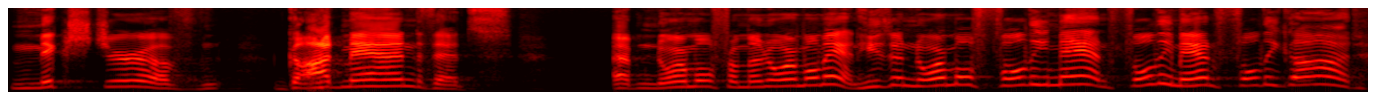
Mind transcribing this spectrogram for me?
mixture of God man that's abnormal from a normal man. He's a normal, fully man, fully man, fully God.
